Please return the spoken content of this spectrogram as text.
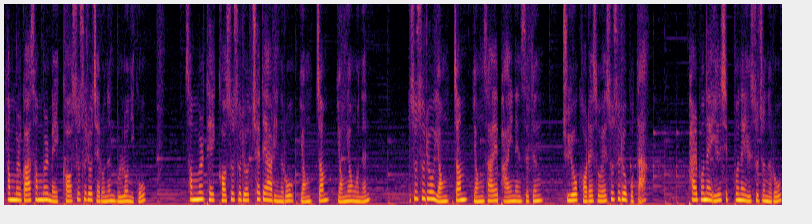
현물과 선물 메이커 수수료 제로는 물론이고 선물 테이커 수수료 최대 할인으로 0.005는 수수료 0.04의 바이낸스 등 주요 거래소의 수수료보다 8분의 1, 10분의 1 수준으로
